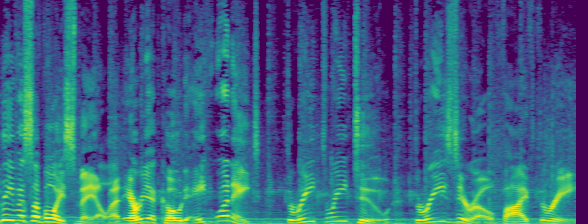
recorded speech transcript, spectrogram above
Leave us a voicemail at area code 818-332-3053.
